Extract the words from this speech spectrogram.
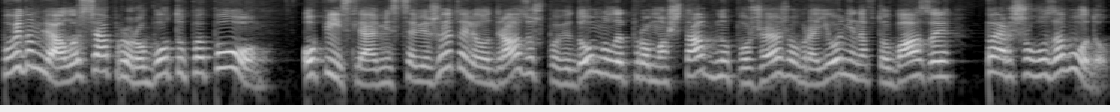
Повідомлялося про роботу ППО. Опісля місцеві жителі одразу ж повідомили про масштабну пожежу в районі нафтобази першого заводу.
